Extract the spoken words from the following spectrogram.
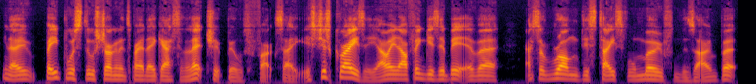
you know, people are still struggling to pay their gas and electric bills, for fuck's sake. It's just crazy. I mean, I think it's a bit of a, that's a wrong, distasteful move from DAZN, but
